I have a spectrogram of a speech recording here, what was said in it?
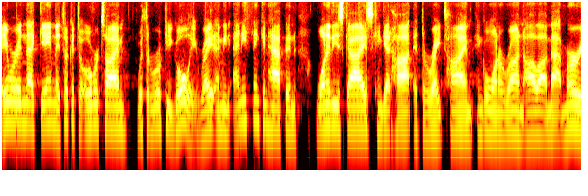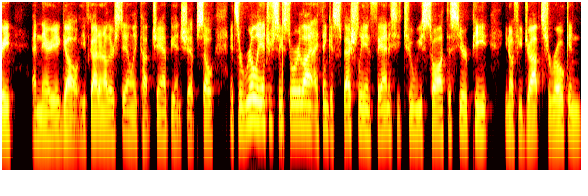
they were in that game. They took it to overtime with a rookie goalie, right? I mean, anything can happen. One of these guys can get hot at the right time and go on a run a la Matt Murray. And there you go. You've got another Stanley Cup championship. So it's a really interesting storyline. I think, especially in fantasy too, we saw it this year, Pete. You know, if you dropped Sorokin,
